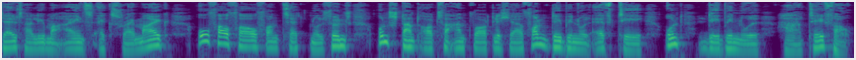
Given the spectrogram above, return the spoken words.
Delta Lima 1 X-Ray Mike, OVV von Z05 und Standortverantwortlicher von DB0FT und DB0HTV.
